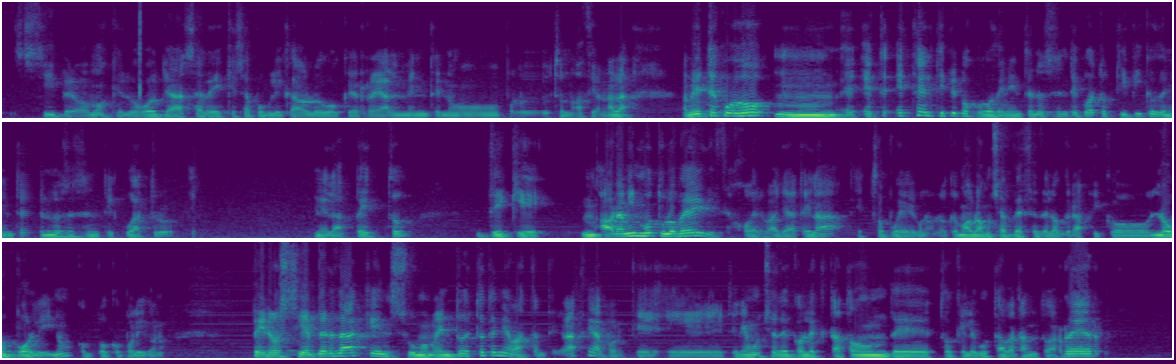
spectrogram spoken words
Sí, pero vamos, que luego ya sabéis que se ha publicado luego que realmente no, por lo visto, no hacía nada. A mí este juego, mm, este, este, es el típico juego de Nintendo 64, típico de Nintendo 64, en el aspecto de que mm, ahora mismo tú lo ves y dices, joder, vaya tela, esto pues, bueno, lo que hemos hablado muchas veces de los gráficos low poly, ¿no? Con poco polígono. Pero sí es verdad que en su momento esto tenía bastante gracia, porque eh, tenía mucho de colectatón de esto que le gustaba tanto a Rare.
